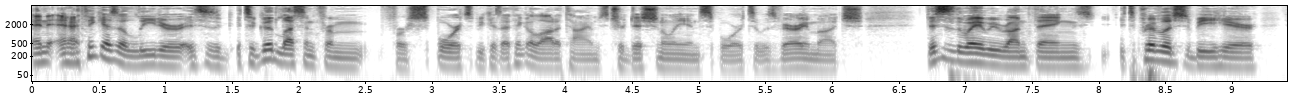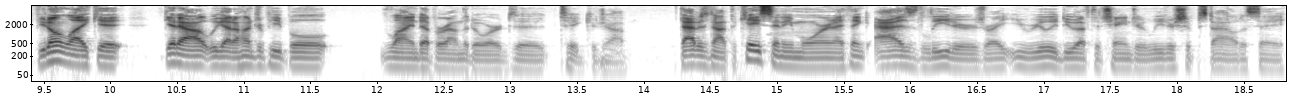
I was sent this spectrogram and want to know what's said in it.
And and I think as a leader, it's a, it's a good lesson from for sports because I think a lot of times traditionally in sports it was very much this is the way we run things. It's a privilege to be here. If you don't like it, get out. We got 100 people lined up around the door to take your job. That is not the case anymore. And I think as leaders, right, you really do have to change your leadership style to say,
